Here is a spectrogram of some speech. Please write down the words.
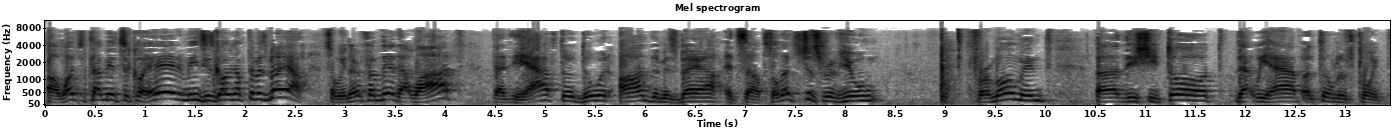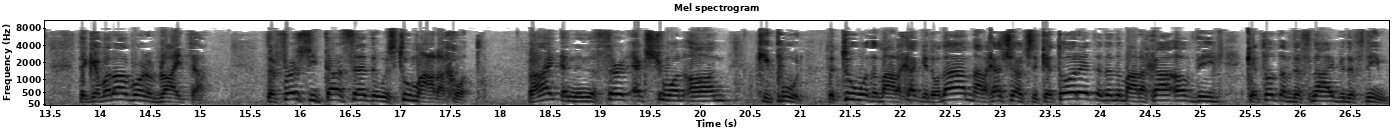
Uh, once you tell me it's a kohen, it means he's going up to mizbeach. So we learn from there that what that you have to do it on the mizbeach itself. So let's just review for a moment uh, the shitot that we have until this point. The Gemara brought a Braita. The first shita said there was two marachot. Right? And then the third extra one on Kippur. The two were the Maracha Gedolah, Maracha Shal Ketoret, and then the Maracha of the Ketot of the Fnai V'Defnim.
